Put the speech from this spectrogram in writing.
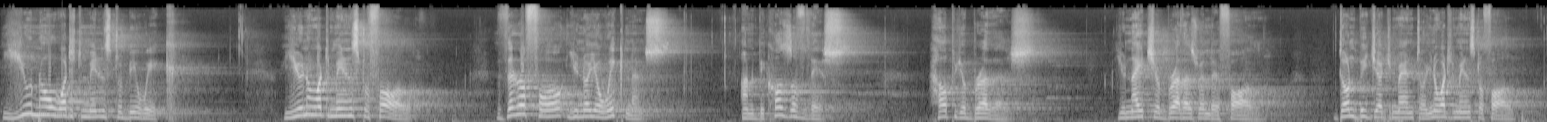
you know what it means to be weak. You know what it means to fall. Therefore, you know your weakness. And because of this, help your brothers. Unite your brothers when they fall. Don't be judgmental. You know what it means to fall.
